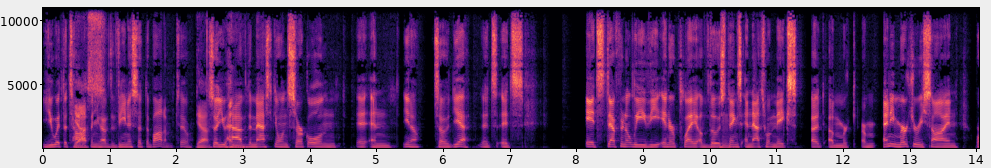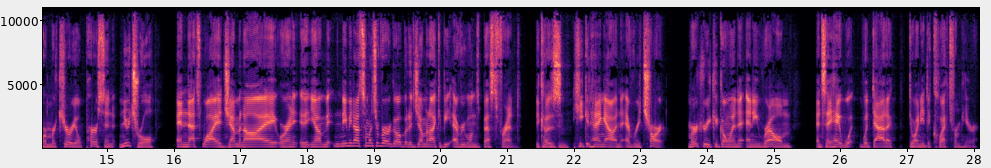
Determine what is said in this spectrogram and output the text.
you at the top, Yes. and you have the Venus at the bottom too. Yeah. So you And- have the masculine circle, and and you know, so yeah, it's it's it's definitely the interplay of those Hmm. things, and that's what makes a, a, um, any Mercury sign or mercurial person neutral. And that's why a Gemini or any, you know, maybe not so much a Virgo, but a Gemini could be everyone's best friend because Hmm. he could hang out in every chart. Mercury could go into any realm and say, "Hey, what what data do I need to collect from here?"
